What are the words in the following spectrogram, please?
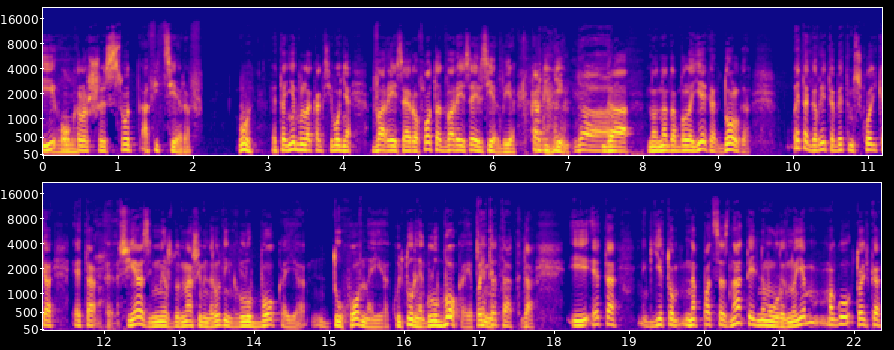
и около 600 офицеров. Вот. Это не было, как сегодня, два рейса Аэрофлота, два рейса Air Сербия каждый день. Да. да. Но надо было ехать долго. Это говорит об этом, сколько эта э, связь между нашими народами глубокая, духовная, культурная, глубокая. Понимаете? Это так. Да. И это где-то на подсознательном уровне. Но я могу только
